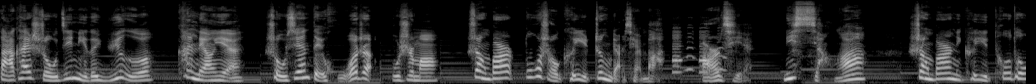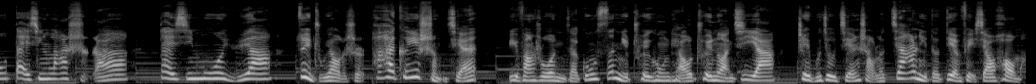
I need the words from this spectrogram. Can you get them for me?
打开手机里的余额看两眼。首先得活着，不是吗？上班多少可以挣点钱吧？而且你想啊，上班你可以偷偷带薪拉屎啊，带薪摸鱼啊。最主要的是，它还可以省钱。比方说你在公司里吹空调、吹暖气呀，这不就减少了家里的电费消耗吗？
